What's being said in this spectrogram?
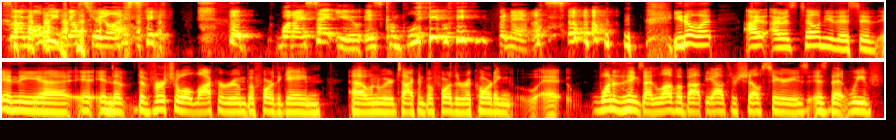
So I'm only just realizing that what I sent you is completely bananas. You know what? I, I was telling you this in, in the uh, in the, the virtual locker room before the game uh, when we were talking before the recording. Uh, One of the things I love about the Author Shelf series is that we've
